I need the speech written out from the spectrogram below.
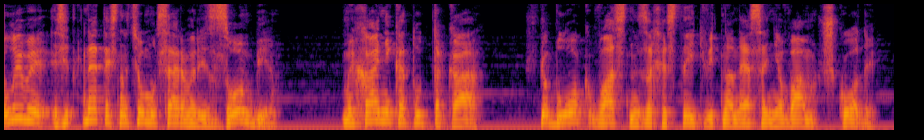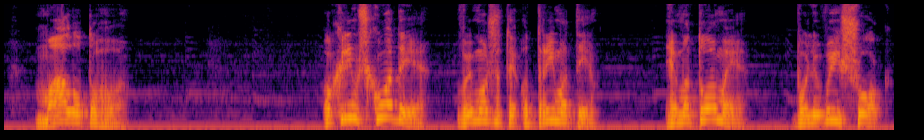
Коли ви зіткнетесь на цьому сервері з зомбі, механіка тут така, що блок вас не захистить від нанесення вам шкоди. Мало того, окрім шкоди, ви можете отримати гематоми, больовий шок.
